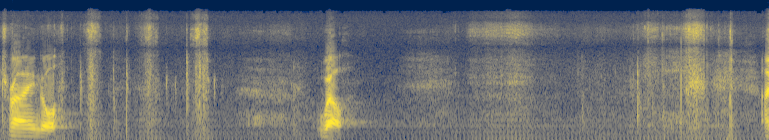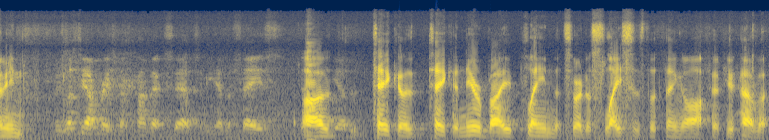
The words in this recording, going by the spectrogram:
Triangle, well, I mean, I mean, what's the operation of convex sets? If you have a face, Uh, have- take a take a nearby plane that sort of slices the thing off. If you have a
